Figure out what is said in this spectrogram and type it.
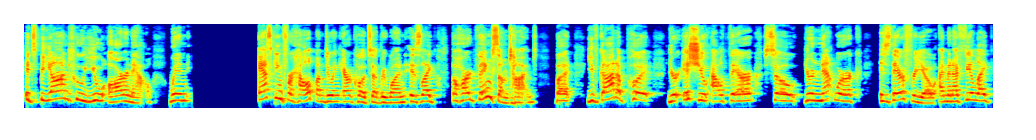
it's beyond who you are now. When asking for help i'm doing air quotes everyone is like the hard thing sometimes but you've got to put your issue out there so your network is there for you. I mean, I feel like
